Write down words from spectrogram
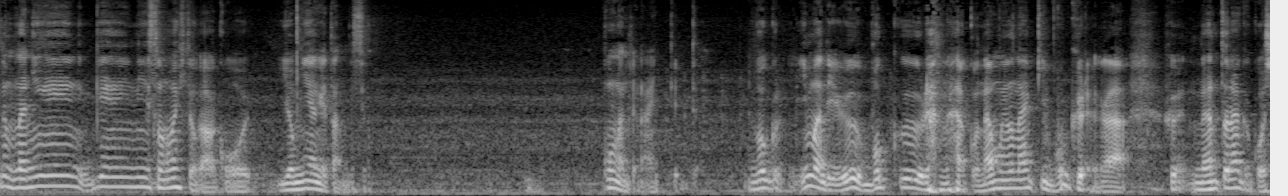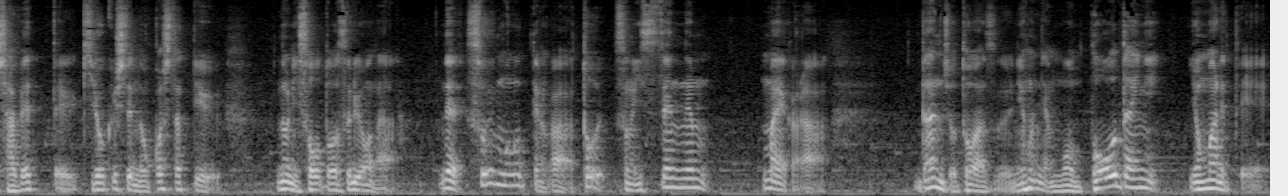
でも何気にその人がこう読み上げたんですよ。こうなんじゃないって言って。僕今で言う僕らがこう名もなき僕らがなんとなくこう喋って記録して残したっていうのに相当するような。でそういうものっていうのがとその1,000年前から男女問わず日本にはもう膨大に読まれて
